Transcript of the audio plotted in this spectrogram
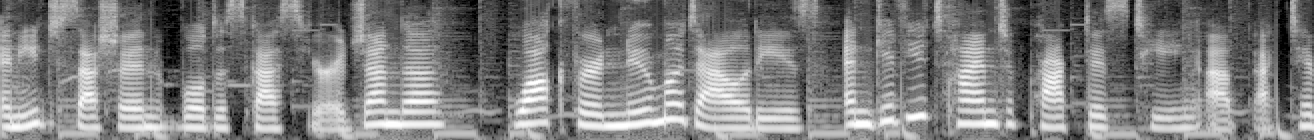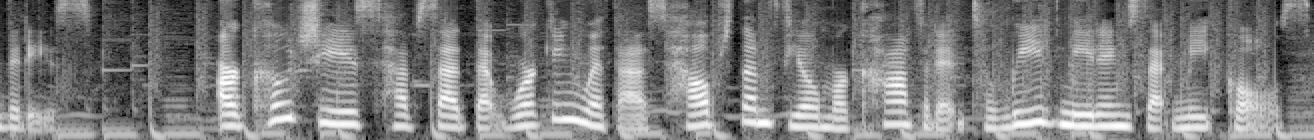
In each session, we'll discuss your agenda, walk through new modalities, and give you time to practice teeing up activities. Our coachees have said that working with us helped them feel more confident to lead meetings that meet goals.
